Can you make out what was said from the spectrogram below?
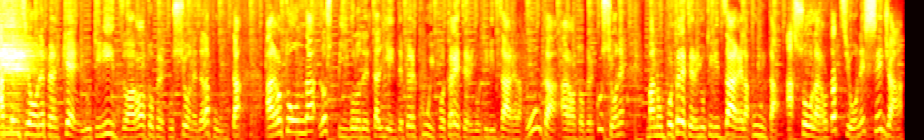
Attenzione perché l'utilizzo a rotopercussione della punta arrotonda lo spigolo del tagliente, per cui potrete riutilizzare la punta a rotopercussione, ma non potrete riutilizzare la punta a sola rotazione se già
